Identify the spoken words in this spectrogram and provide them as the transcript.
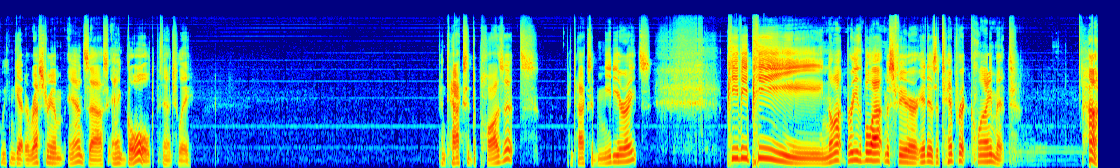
we can get Erestrum and Zask and gold potentially. Pentaxid deposits, pentaxid meteorites. PVP, not breathable atmosphere. It is a temperate climate. Huh.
